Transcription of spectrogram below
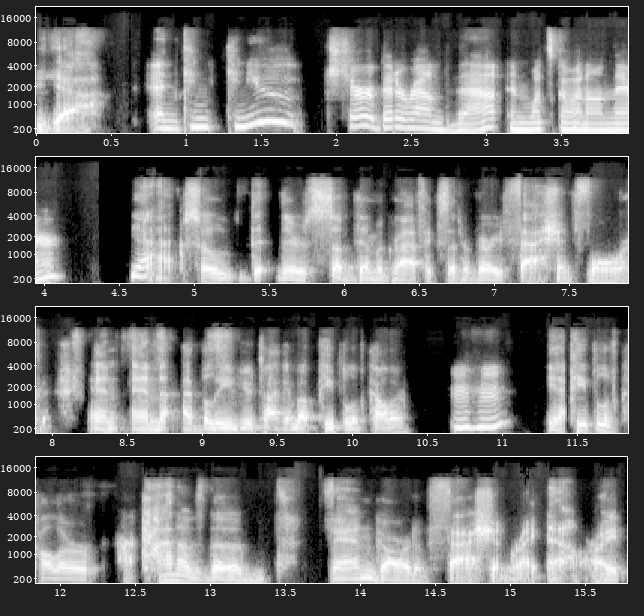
Yeah. And can can you share a bit around that and what's going on there? Yeah, so th- there's sub demographics that are very fashion forward, and and I believe you're talking about people of color. Mm-hmm. Yeah, people of color are kind of the vanguard of fashion right now, right?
